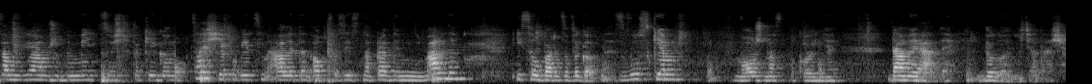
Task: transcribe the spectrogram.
zamówiłam, żeby mieć coś takiego w obcasie powiedzmy, ale ten obcas jest naprawdę minimalny i są bardzo wygodne. Z wózkiem można spokojnie, damy radę dogonić Adasia.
